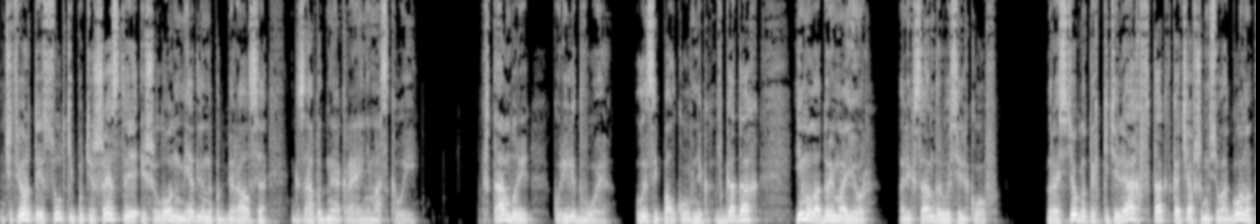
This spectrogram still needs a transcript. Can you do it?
На четвертые сутки путешествия эшелон медленно подбирался к западной окраине Москвы. В тамбуре курили двое. Лысый полковник в годах и молодой майор Александр Васильков, на расстегнутых кителях в такт качавшемуся вагону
